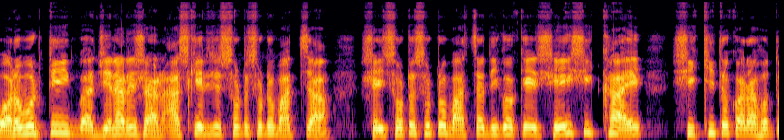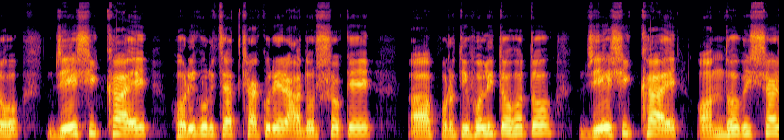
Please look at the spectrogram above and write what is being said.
পরবর্তী জেনারেশন, আজকের যে ছোট ছোট বাচ্চা, সেই ছোট ছোট বাচ্চাদিগকে সেই শিক্ষায় শিক্ষিত করা হতো, যে শিক্ষায় হরিগুরুচাঁদ ঠাকুরের আদর্শকে প্রতিফলিত হতো, যে শিক্ষায় অন্ধবিশ্বাস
